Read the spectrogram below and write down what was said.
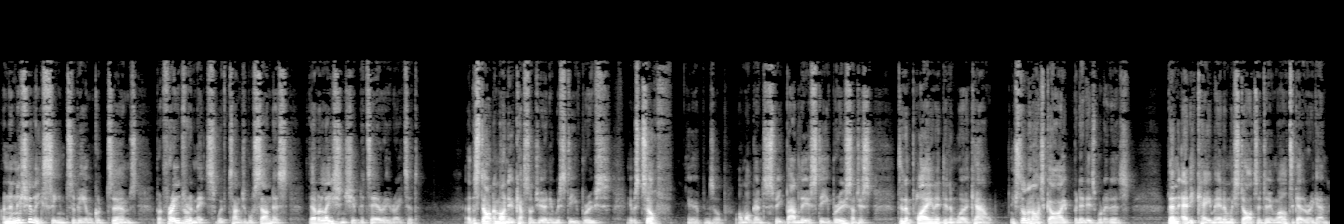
and initially seemed to be on good terms, but Fraser admits with tangible sadness their relationship deteriorated. At the start of my Newcastle journey with Steve Bruce, it was tough he opens up. I'm not going to speak badly of Steve Bruce. I just didn't play and it didn't work out. He's still a nice guy, but it is what it is. Then Eddie came in and we started doing well together again.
